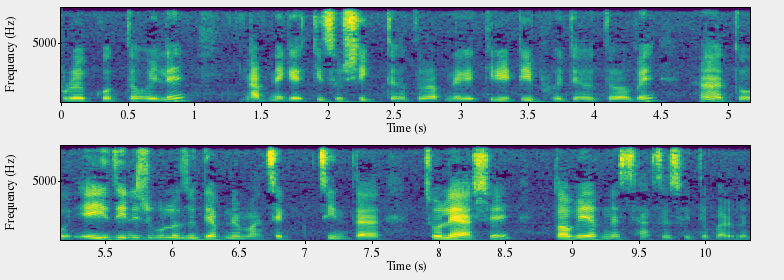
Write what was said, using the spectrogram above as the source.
প্রয়োগ করতে হইলে আপনাকে কিছু শিখতে হতে হবে, আপনাকে ক্রিয়েটিভ হইতে হতে হবে। হ্যাঁ তো এই জিনিসগুলো যদি আপনার মাঝে চিন্তা চলে আসে তবে আপনি সাকসেস হইতে পারবেন।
